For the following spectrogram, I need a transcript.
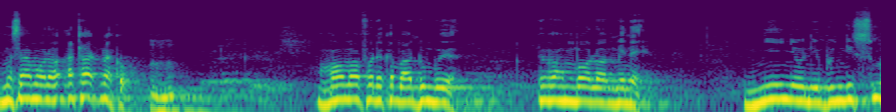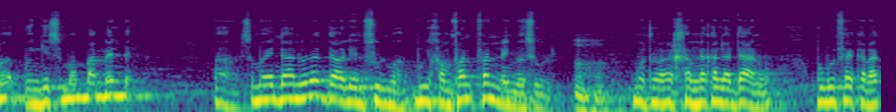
Moussa Moro attaque na ko. mooma Fodé Kaba Doumbouya dafa mbooloo mi ne. ñii ñëw nii buñ gis suma buñ gis suma bàmmeel de waaw su may daanu rek gaaw leen suul ma buñ xam fan fan lañ ma suul moo tax nga xam naka la daanu boobu fekk nag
